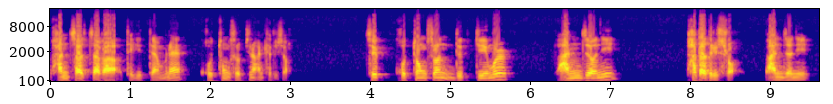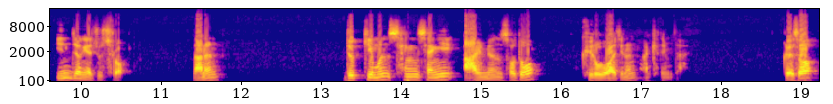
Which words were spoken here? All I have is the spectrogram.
관찰자가 되기 때문에 고통스럽지는 않게 되죠. 즉, 고통스러운 느낌을 완전히 받아들일수록, 완전히 인정해 줄수록 나는 느낌은 생생히 알면서도 괴로워하지는 않게 됩니다. 그래서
